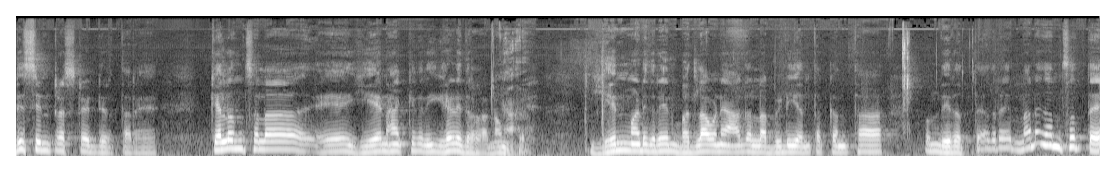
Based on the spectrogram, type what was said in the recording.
ಡಿಸ್ಇಂಟ್ರೆಸ್ಟೆಡ್ ಇರ್ತಾರೆ. ಕೆಲವೊಂದ್ಸಲ ಏ ಏನು ಹಾಕಿದ್ರೆ? ಈಗ ಹೇಳಿದ್ರಲ್ಲ ನಮಗೆ. ಏನು ಮಾಡಿದರೆ ಏನು ಬದಲಾವಣೆ ಆಗಲ್ಲ ಬಿಡಿ ಅಂತಕ್ಕಂಥ ಒಂದು ಇರುತ್ತೆ ಆದರೆ ನನಗನ್ಸುತ್ತೆ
